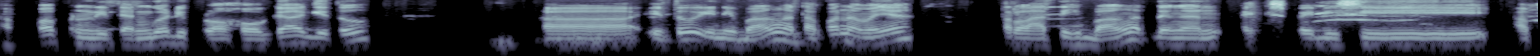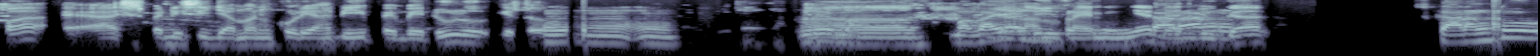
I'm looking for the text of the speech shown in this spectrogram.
apa penelitian gue di Pulau Hoga gitu uh, itu ini banget apa namanya terlatih banget dengan ekspedisi apa ekspedisi zaman kuliah di PB dulu gitu. Mm -hmm. uh, makanya dalam di planningnya dan juga sekarang tuh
